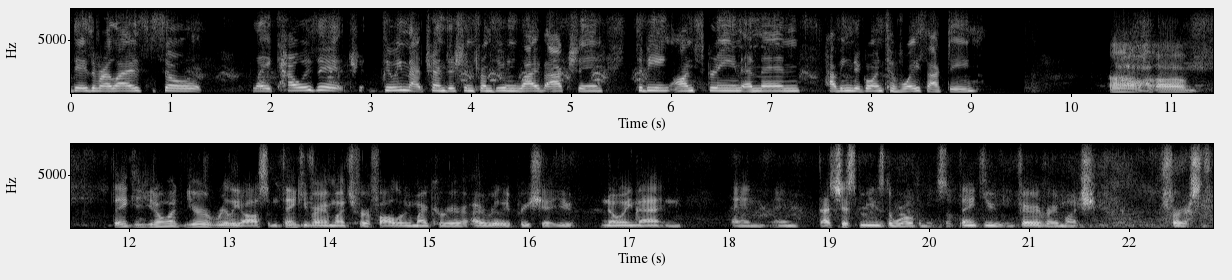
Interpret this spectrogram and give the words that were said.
Days of Our Lives. So, like, how is it tr- doing that transition from doing live action to being on screen and then having to go into voice acting? Oh, um, thank you. You know what? You're really awesome. Thank you very much for following my career. I really appreciate you knowing that, and and and that just means the world to me. So thank you very very much. First,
